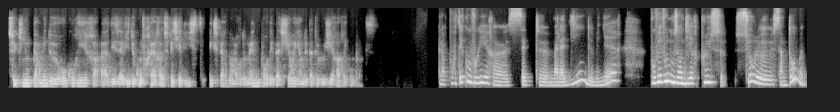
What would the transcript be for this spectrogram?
ce qui nous permet de recourir à des avis de confrères spécialistes, experts dans leur domaine pour des patients ayant des pathologies rares et complexes. Alors pour découvrir euh, cette maladie de Ménière, pouvez-vous nous en dire plus sur le symptôme,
